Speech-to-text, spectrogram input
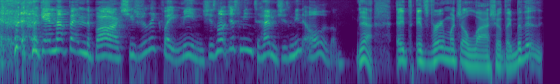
again, that bit in the bar, she's really quite mean. She's not just mean to him; she's mean to all of them. Yeah, it's it's very much a lash out thing. But then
